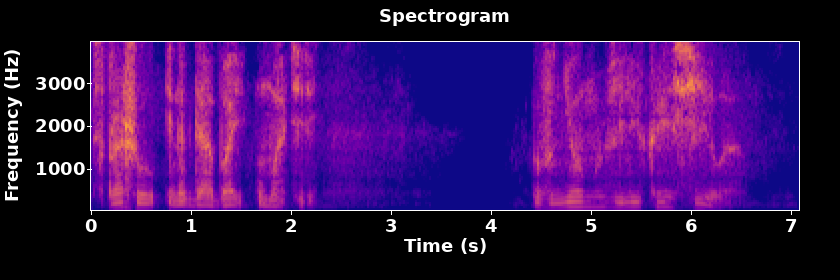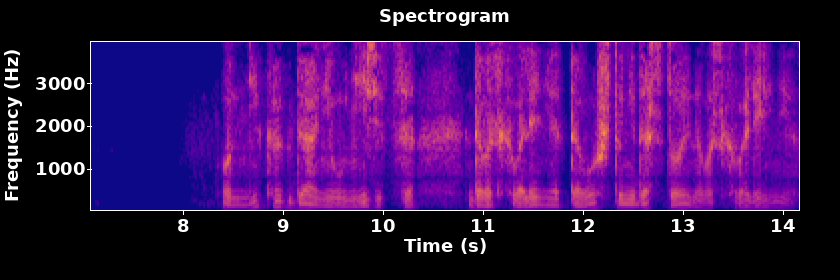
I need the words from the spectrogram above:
Спрашивал иногда Абай у матери. В нем великая сила. Он никогда не унизится до восхваления того, что недостойно восхваления.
